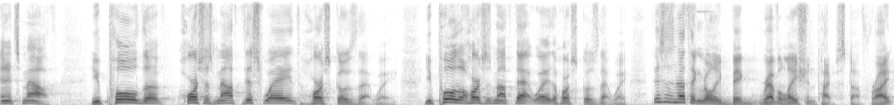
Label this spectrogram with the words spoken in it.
in its mouth. You pull the horse's mouth this way, the horse goes that way. You pull the horse's mouth that way, the horse goes that way. This is nothing really big revelation type stuff, right?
